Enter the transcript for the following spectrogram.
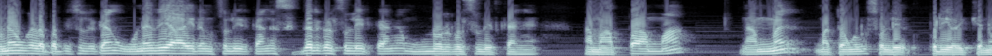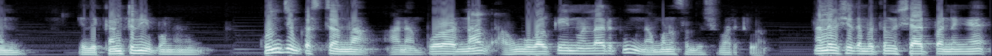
உணவுகளை பற்றி சொல்லியிருக்காங்க உணவே ஆயிரம் சொல்லியிருக்காங்க சித்தர்கள் சொல்லியிருக்காங்க முன்னோர்கள் சொல்லியிருக்காங்க. நம்ம அப்பா அம்மா நம்ம மற்றவங்களுக்கு சொல்லி புரிய வைக்கணும். இதை கண்டினியூ பண்ணணும். கொஞ்சம் கஷ்டம்தான். ஆனால் போராடினால் அவங்க வாழ்க்கையும் நல்லா இருக்கும் நம்மளும் சந்தோஷமாக இருக்கலாம். நல்ல விஷயத்தை மற்றவங்க ஷேர் பண்ணுங்கள்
